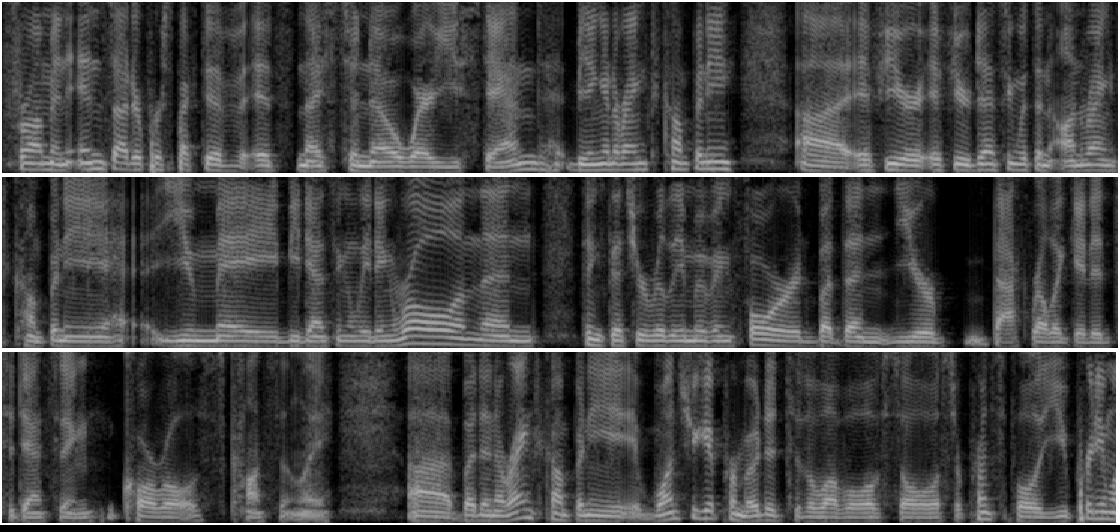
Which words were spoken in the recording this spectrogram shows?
From an insider perspective, it's nice to know where you stand being in a ranked company. Uh, if you're if you're dancing with an unranked company, you may be dancing a leading role and then think that you're really moving forward, but then you're back relegated to dancing corps roles constantly. Uh, but in a ranked company, once you get promoted to the level of soloist or principal, you pretty much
